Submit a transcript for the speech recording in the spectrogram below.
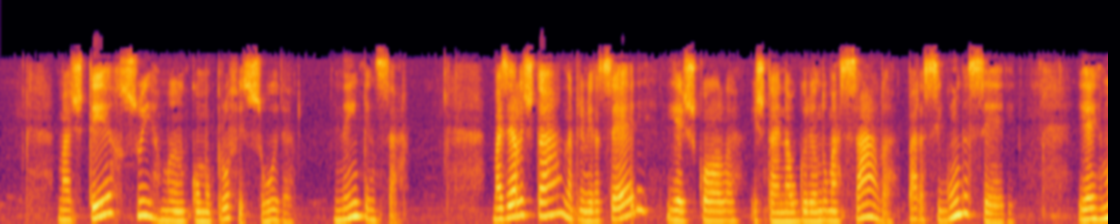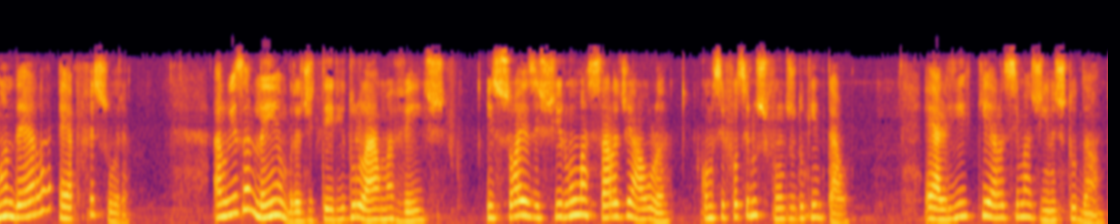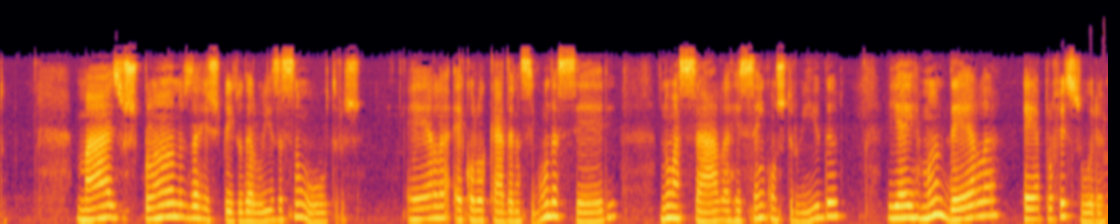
mas ter sua irmã como professora, nem pensar. Mas ela está na primeira série e a escola está inaugurando uma sala para a segunda série. E a irmã dela é a professora. A Luísa lembra de ter ido lá uma vez e só existir uma sala de aula, como se fosse nos fundos do quintal. É ali que ela se imagina estudando. Mas os planos a respeito da Luísa são outros. Ela é colocada na segunda série, numa sala recém-construída, e a irmã dela é a professora.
